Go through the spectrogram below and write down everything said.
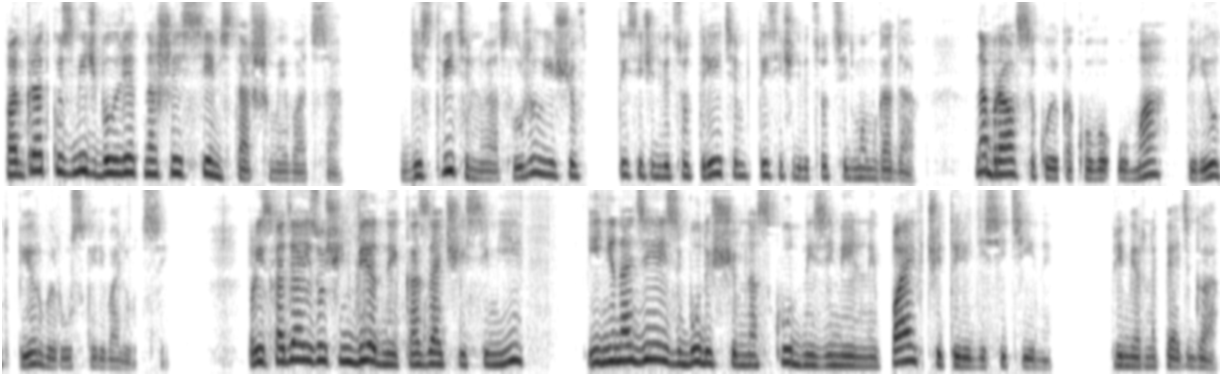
Панкрат Кузьмич был лет на шесть-семь старше моего отца. Действительную отслужил еще в 1903-1907 годах. Набрался кое-какого ума в период Первой русской революции. Происходя из очень бедной казачьей семьи и не надеясь в будущем на скудный земельный пай в четыре десятины, примерно пять га,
